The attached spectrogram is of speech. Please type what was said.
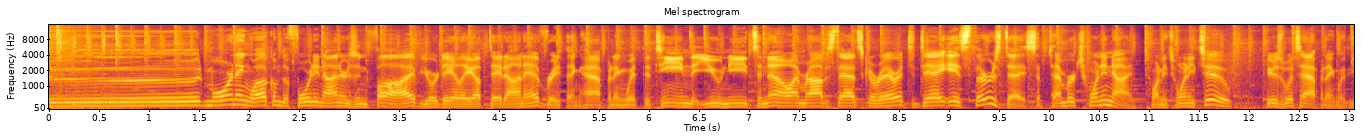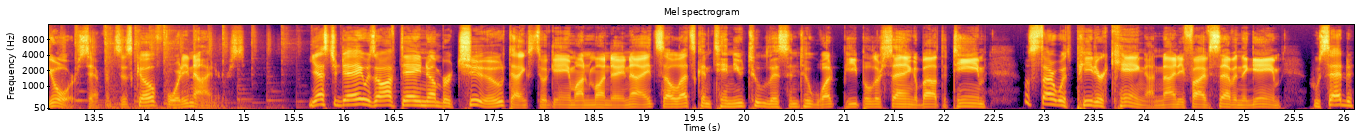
Good morning. Welcome to 49ers in 5, your daily update on everything happening with the team that you need to know. I'm Rob Stats Guerrera. Today is Thursday, September 29, 2022. Here's what's happening with your San Francisco 49ers. Yesterday was off day number two, thanks to a game on Monday night, so let's continue to listen to what people are saying about the team. Let's start with Peter King on 95.7 The Game, who said,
